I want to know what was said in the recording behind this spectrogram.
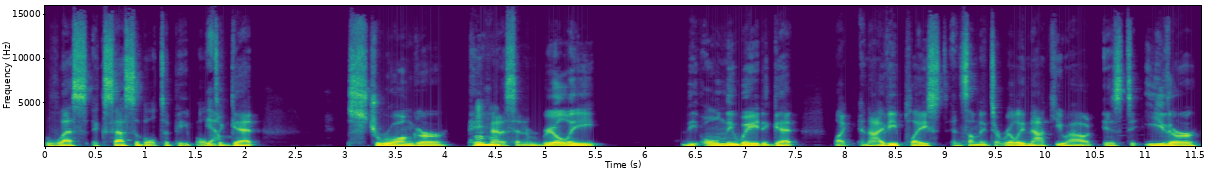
less accessible to people yeah. to get stronger pain mm-hmm. medicine. And really the only way to get like an IV placed and something to really knock you out is to either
